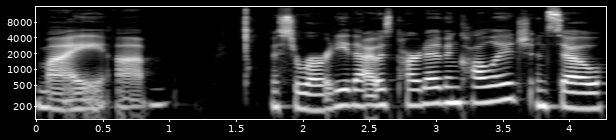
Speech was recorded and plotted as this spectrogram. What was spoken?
my um, my sorority that I was part of in college, and so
